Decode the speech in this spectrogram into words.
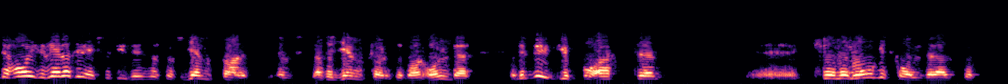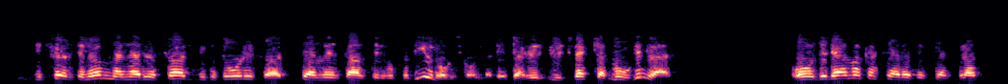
Det har relative age betyder någon sorts jämför, alltså jämförelsebar ålder. Och det bygger på att eh, kronologisk ålder, alltså ditt födelsenummer när du är född, vilket år du är född, stämmer inte alltid ihop med biologisk ålder. Det vill säga hur utvecklat mogen du är. Och det är där man kan säga då till exempel att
